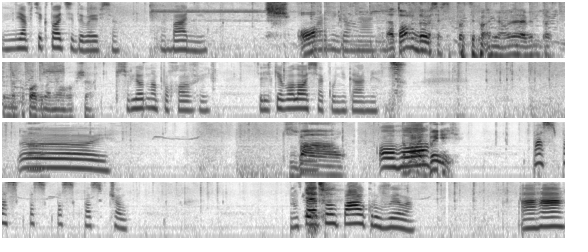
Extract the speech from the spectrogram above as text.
Я в Тіктоці дивився. На бані. О! Бані говняні. Я теж дивився всі ці бані, але він так не похожий на нього взагалі. Абсолютно похожий. Тільки волосся кунігамі. Ой. Всё. Вау! Ого! Давай, бий! Пас, пас, пас, пас, пас, чел. Ну, в тебе толпа окружила. Ага.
